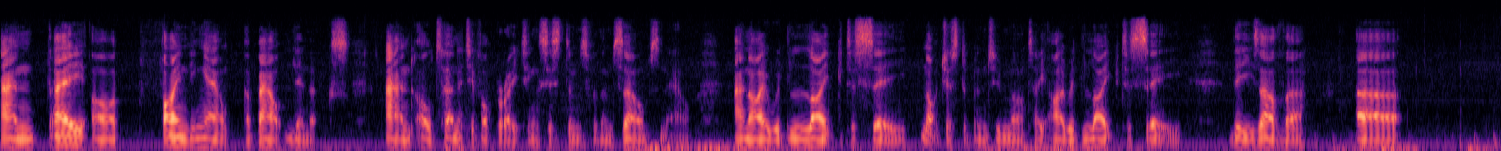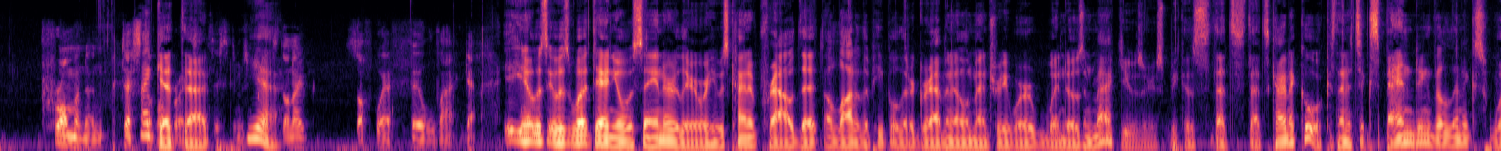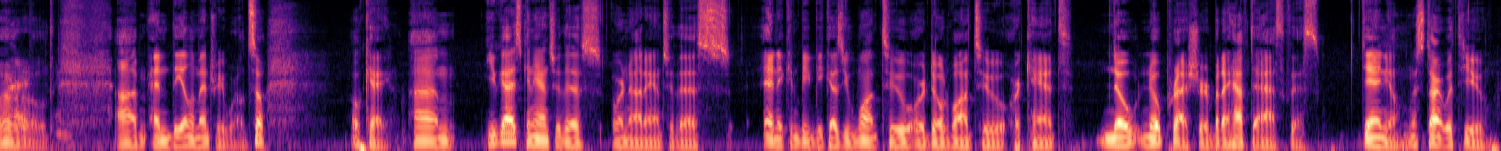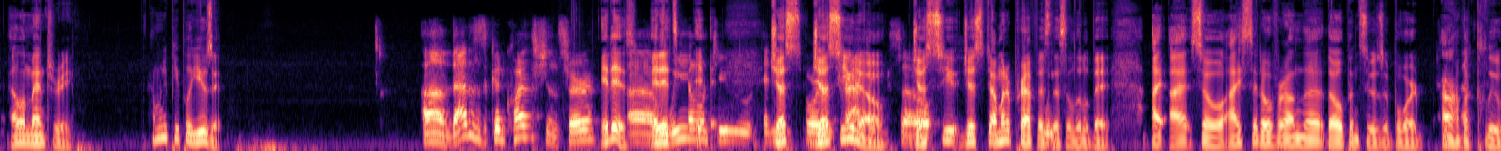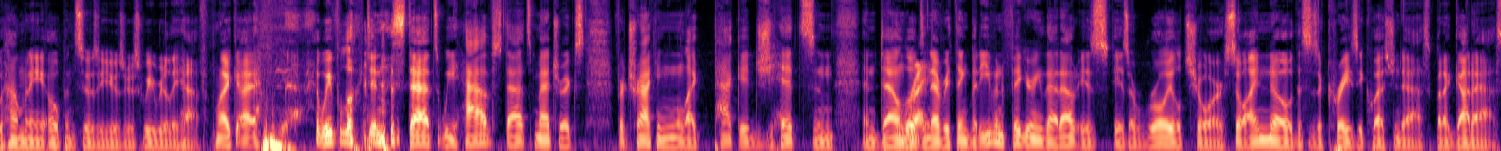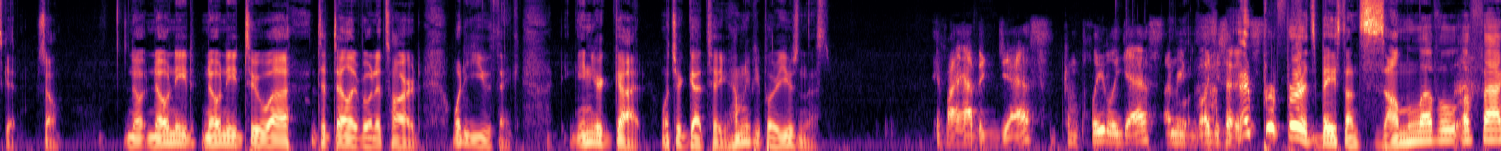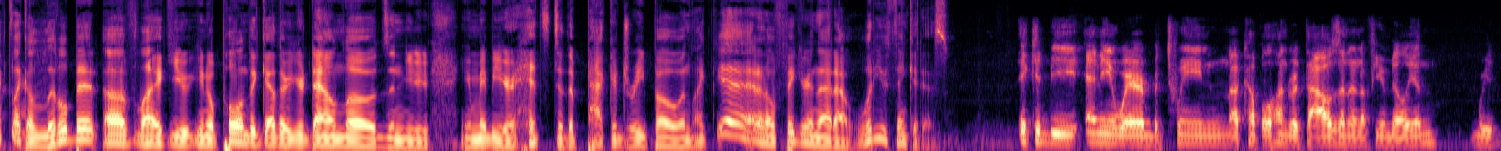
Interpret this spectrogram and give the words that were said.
And they are finding out about Linux and alternative operating systems for themselves now. And I would like to see, not just Ubuntu Mate, I would like to see these other uh, prominent desktop operating that. systems Yeah. based on open software fill that gap. you know, it was it was what Daniel was saying earlier, where he was kind of proud that a lot of the people that are grabbing elementary were Windows and Mac users because that's that's kind of cool because then it's expanding the Linux world um, and the elementary world. So, okay, um, you guys can answer this or not answer this. and it can be because you want to or don't want to or can't. No, no pressure, but I have to ask this. Daniel, I'm going to start with you. Elementary. How many people use it? Uh, that is a good question, sir. It is. Uh, It we don't it- do any just just so you know so just so you, just i'm going to preface this a little bit. I, I so i sit over on the the openSUSE board. I don't have a clue how many openSUSE users we really have. Like i we've looked into stats. We have stats metrics for tracking like package hits and and downloads and everything but even figuring that out is is a royal chore. So i know this is a crazy question to ask but i gotta ask it. So no no need no need to uh to tell everyone it's hard. What do you think? In your gut what's your gut tell you? How many people are using this? If I had to guess, completely guess, I mean, like you said, i prefer it's based on some level of fact like a little bit of like you you know pulling together your downloads and you your maybe your hits to the package repo and like yeah i don't know figuring that out. What do you think it is? It could be anywhere between a couple hundred thousand and a few million. We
